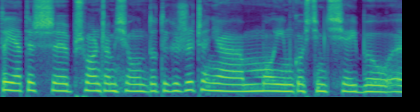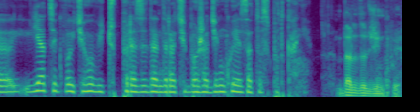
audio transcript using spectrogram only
To ja też e, przyłączam się do tych życzeń, a moim gościem dzisiaj był e, Jacek Wojciechowicz, prezydent Raciborza. Dziękuję za to spotkanie. Bardzo dziękuję.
